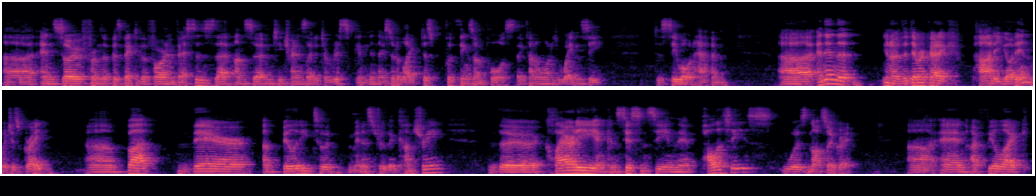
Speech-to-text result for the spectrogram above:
Uh, and so, from the perspective of foreign investors, that uncertainty translated to risk, and then they sort of like just put things on pause. They kind of wanted to wait and see to see what would happen. Uh, and then the you know the Democratic party got in, which is great. Uh, but their ability to administer the country, the clarity and consistency in their policies was not so great. Uh, and I feel like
